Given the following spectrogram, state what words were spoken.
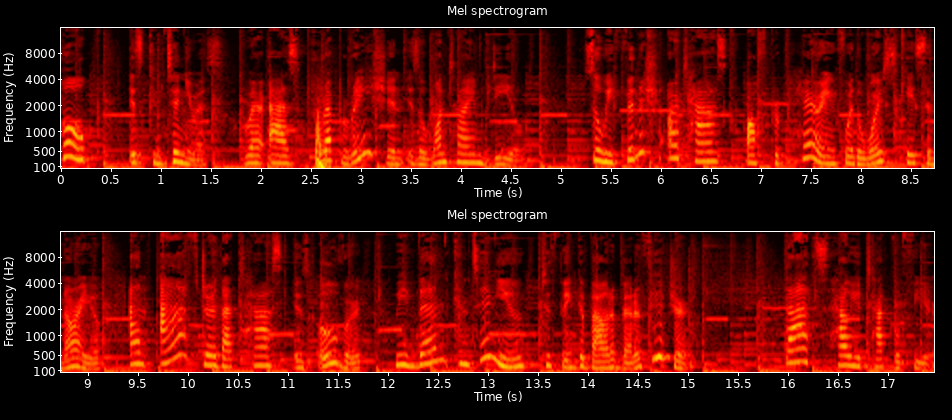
Hope is continuous, whereas preparation is a one time deal. So we finish our task of preparing for the worst case scenario, and after that task is over, we then continue to think about a better future. That's how you tackle fear.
